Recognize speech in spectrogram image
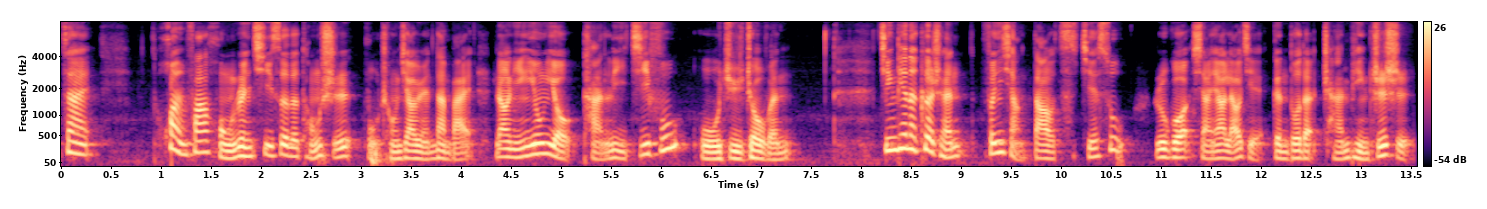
在焕发红润气色的同时，补充胶原蛋白，让您拥有弹力肌肤，无惧皱纹。今天的课程分享到此结束。如果想要了解更多的产品知识，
